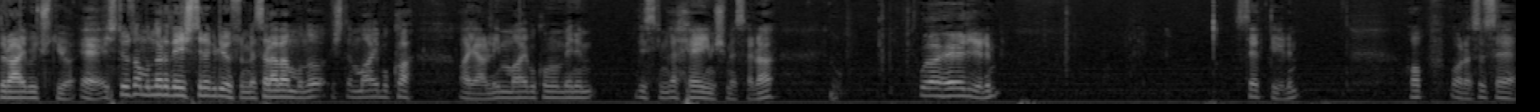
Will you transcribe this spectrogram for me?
Drive 3 diyor E. İstiyorsan bunları değiştirebiliyorsun. Mesela ben bunu işte MyBook'a ayarlayayım. MyBook'umun benim diskimde H'ymiş mesela. Buna H diyelim. Set diyelim. Hop orası S.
